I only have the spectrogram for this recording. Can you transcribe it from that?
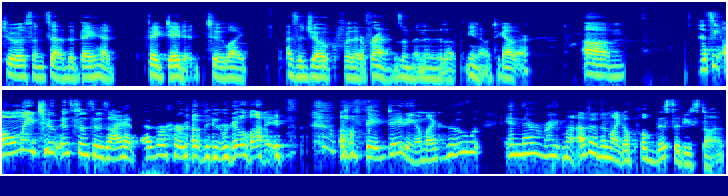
to us and said that they had fake dated to like as a joke for their friends and then ended up, you know, together. Um that's the only two instances I have ever heard of in real life of fake dating. I'm like, who in their right mind, other than like a publicity stunt?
